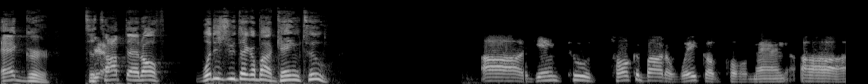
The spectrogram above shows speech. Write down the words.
Edgar, to Yeah. top that off, what did you think about game two? Uh, game two, talk about a wake up call, man. Uh,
